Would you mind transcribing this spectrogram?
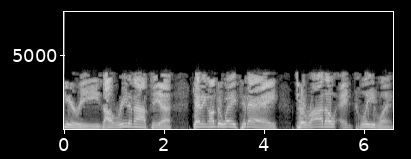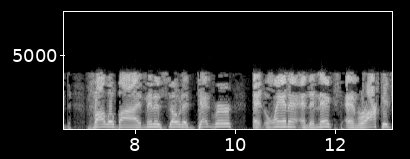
series. I'll read them out to you. getting underway today. Toronto and Cleveland, followed by Minnesota, Denver, Atlanta, and the Knicks, and Rockets,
